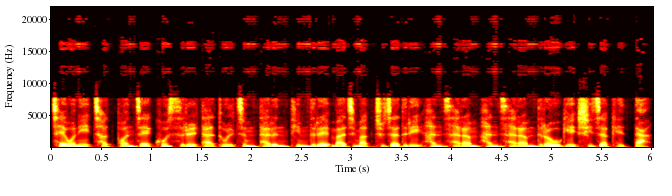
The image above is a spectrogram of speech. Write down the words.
채원이 첫 번째 코스를 다 돌쯤 다른 팀들의 마지막 주자들이 한 사람 한 사람 들어오기 시작했다.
